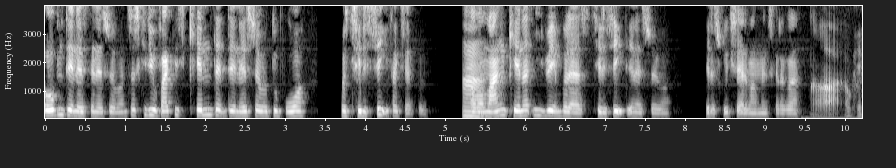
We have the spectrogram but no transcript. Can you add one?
OpenDNS DNS-serveren, så skal de jo faktisk kende den DNS-server, du bruger hos TDC for eksempel. Mm. Og hvor mange kender IP'en på deres TDC DNS-server. Det er der sgu ikke særlig mange mennesker, der gør. Ah, okay.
